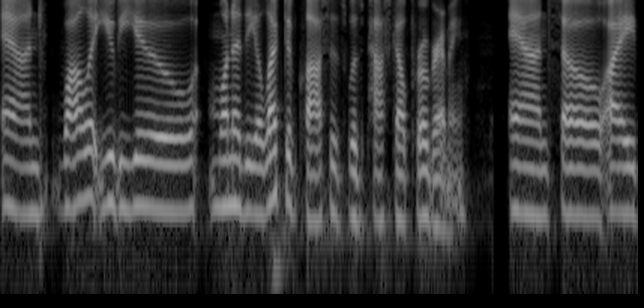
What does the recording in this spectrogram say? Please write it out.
And while at UVU, one of the elective classes was Pascal programming. And so I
